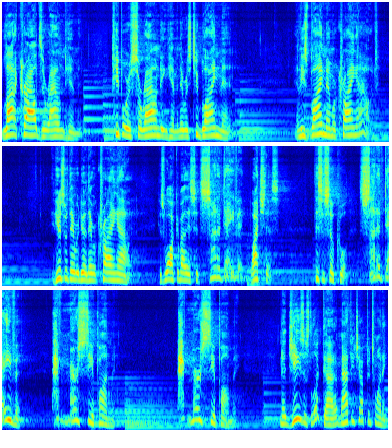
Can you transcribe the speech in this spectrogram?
a lot of crowds around him. And people were surrounding him, and there was two blind men. And these blind men were crying out. And here's what they were doing. They were crying out. He was walking by, they said, Son of David, watch this. This is so cool. Son of David, have mercy upon me. Have mercy upon me. Now, Jesus looked at him, Matthew chapter 20,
